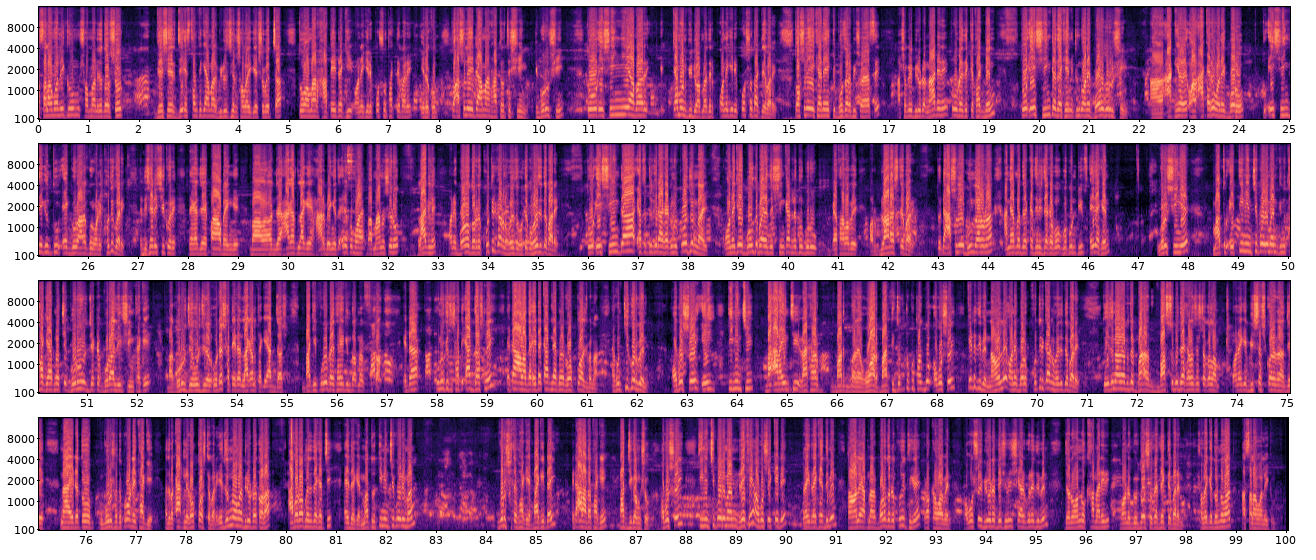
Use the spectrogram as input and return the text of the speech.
আসসালামু আলাইকুম, সম্মানিত দর্শক। দেশের যে স্থান থেকে আমার ভিডিও ছিলেন সবাইকে শুভেচ্ছা। তো আমার হাতে এটা কি? অনেকের প্রশ্ন থাকতে পারে এরকম। তো আসলে এটা আমার হাতে হচ্ছে শিং গরুর শিং। তো এই শিং নিয়ে আবার কেমন ভিডিও? আপনাদের অনেকেরই প্রশ্ন থাকতে পারে। তো আসলে এখানে একটু বোঝার বিষয় আছে। আশা করি ভিডিওটা না টেনে পুরোটাই দেখতে থাকবেন। তো এই শিংটা দেখেন, এটা কিন্তু অনেক বড় গরুর শিং। আর আকারে আকারেও অনেক বড়। তো এই শিং দিয়ে কিন্তু এক গরু আর গরু অনেক ক্ষতি করে। ডিসাইডিসি করে দেখা যায় পা ভেঙে বা আঘাত লাগে, হাড় ভেঙে যায়, এরকম হয় বা মানুষেরও লাগলে অনেক বড় ধরনের ক্ষতির কারণ হয়ে হতে, হয়ে যেতে পারে। তো এই শিংটা এতটুকু রাখার কোনো প্রয়োজন নাই। অনেকে বলতে পারেন যে শিং কাটলে তো গরু ব্যথা পাবে আর ব্লাড আসতে পারে। তো এটা আসলে ভুল ধারণা। আমি আপনাদের একটা জিনিস দেখাবো, গোপন টিপস। এই দেখেন, গরুর শিঙে মাত্র এই তিন ইঞ্চি পরিমাণ কিন্তু থাকে। আপনার হচ্ছে গরুর যে একটা গোড়ালি শিং থাকে বা গরুর যে অরিজিনাল ওটার সাথে এটা লাগানো থাকে অ্যাডজাস্ট বাকি পুরোটাই থাকে কিন্তু আপনার ফুকা। এটা কোনো কিছুর সাথে অ্যাডজাস্ট নেই, এটা আলাদা, এটা কাটলে আপনার রক্ত আসবে না। এখন কি করবেন? অবশ্যই এই তিন ইঞ্চি বা আড়াই ইঞ্চি রাখার মানে হওয়ার বাড়তি যতটুকু থাকব অবশ্যই কেটে দিবেন, না হলে অনেক বড় ক্ষতির কারণ হয়ে যেতে পারে। তো এই জন্য আমি আপনাদের বাস্তবে দেখানোর চেষ্টা করলাম। অনেকে বিশ্বাস করে না যে, না, এটা তো গরুর সাথে পুরোটাই থাকে হয়তো বা কাটলে রক্ত আসতে পারে। এই জন্য আমার ভিডিওটা করা আবারও আপনাদের দেখাচ্ছি। এই দেখেন, মাত্র তিন ইঞ্চি পরিমাণ গরুর সাথে থাকে, বাকিটাই এটা আলাদা থাকে, বাহ্যিক অংশ। অবশ্যই তিন ইঞ্চি পরিমাণ রেখে অবশ্যই কেটে রেখে দিবেন, তাহলে আপনার বড় ধরনের ক্ষতি থেকে রক্ষা পাবেন। অবশ্যই ভিডিওটা বেশি বেশি শেয়ার করে দিবেন, যেন অন্য খামারির অন্য দর্শকরা দেখতে পারেন। সবাইকে ধন্যবাদ, আসসালামু আলাইকুম।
